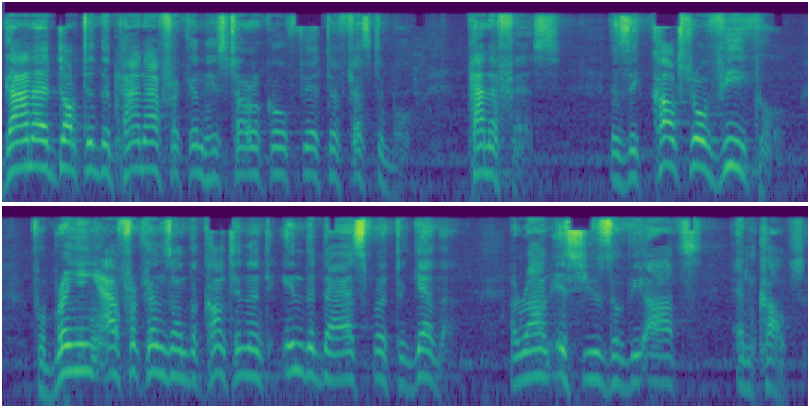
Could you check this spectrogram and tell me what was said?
Ghana adopted the Pan-African Historical Theatre Festival, PANAFEST, as a cultural vehicle for bringing Africans on the continent in the diaspora together around issues of the arts and culture.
